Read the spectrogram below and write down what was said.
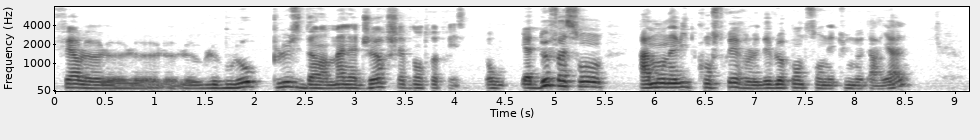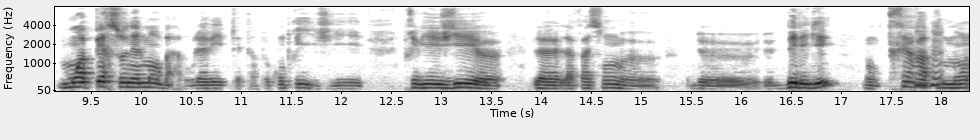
faire le, le, le, le boulot plus d'un manager chef d'entreprise. Donc il y a deux façons, à mon avis, de construire le développement de son étude notariale. Moi, personnellement, bah, vous l'avez peut-être un peu compris, j'ai privilégié euh, la, façon euh, de, déléguer. Donc, très mhm. rapidement,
